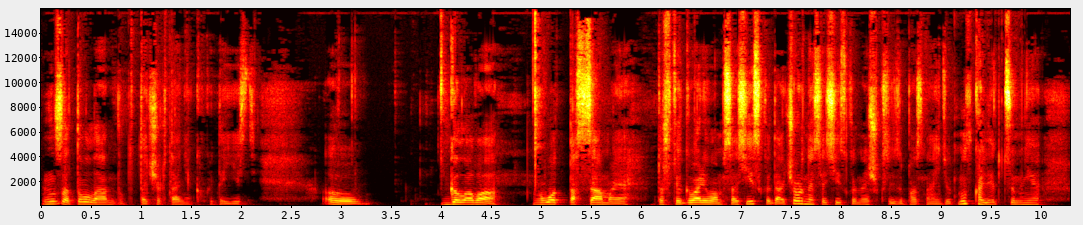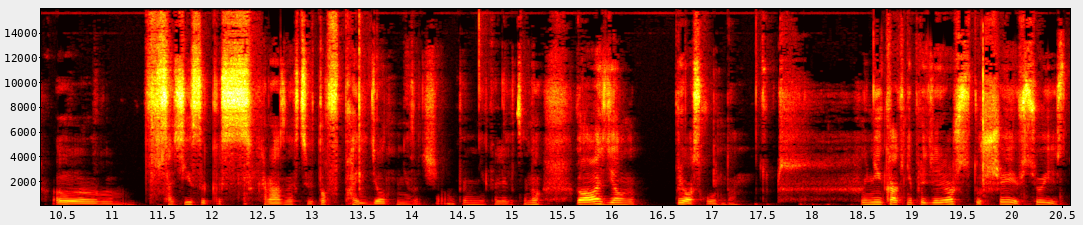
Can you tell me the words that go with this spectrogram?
Ну, зато ладно, тут очертания какое-то есть. Голова. Вот та самая, то, что я говорил вам, сосиска, да, черная сосиска, она еще, кстати, запасная идет. Ну, в коллекцию мне э, сосисок из разных цветов пойдет. Мне зачем это мне коллекция? Ну, голова сделана превосходно. Тут никак не придерешься, тут шея, все есть.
